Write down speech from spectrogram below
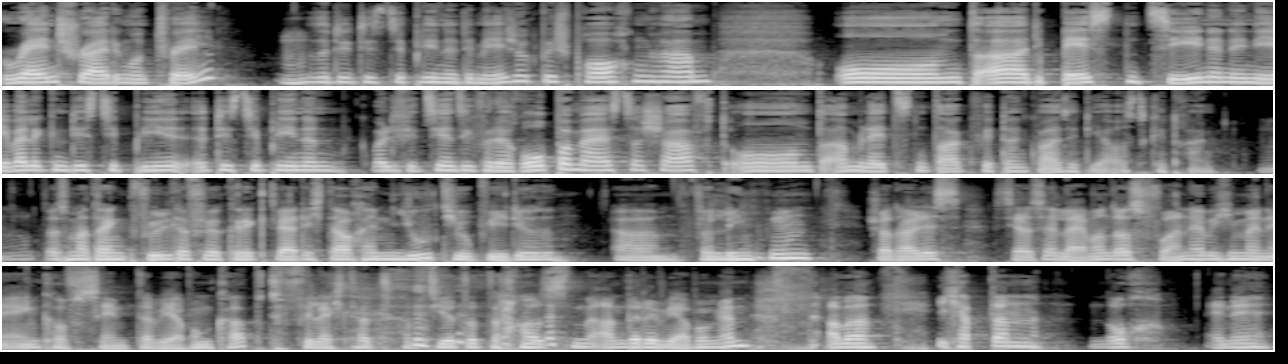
Ranch Riding und Trail, mhm. also die Disziplinen, die wir eh schon besprochen haben. Und äh, die besten zehn in den jeweiligen Disziplin, Disziplinen qualifizieren sich für die Europameisterschaft und am letzten Tag wird dann quasi die ausgetragen. Dass man da ein Gefühl dafür kriegt, werde ich da auch ein YouTube-Video äh, verlinken. Schaut alles sehr, sehr leibend aus. Vorne habe ich immer eine Einkaufscenter-Werbung gehabt. Vielleicht hat, habt ihr da draußen andere Werbungen. Aber ich habe dann noch eine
